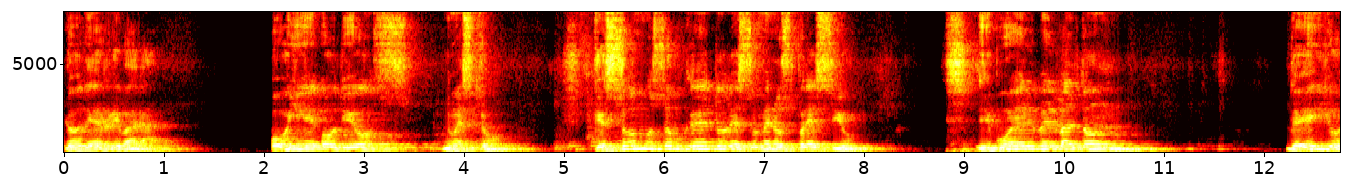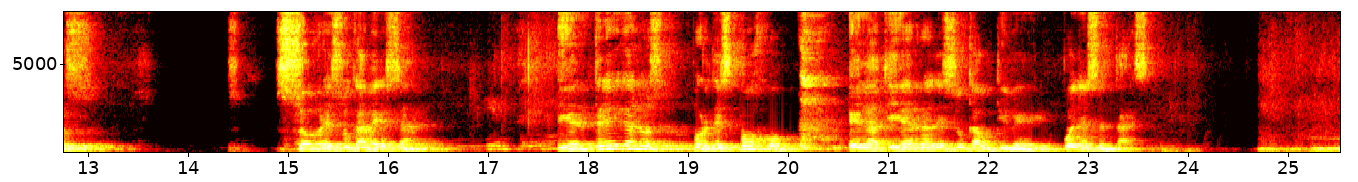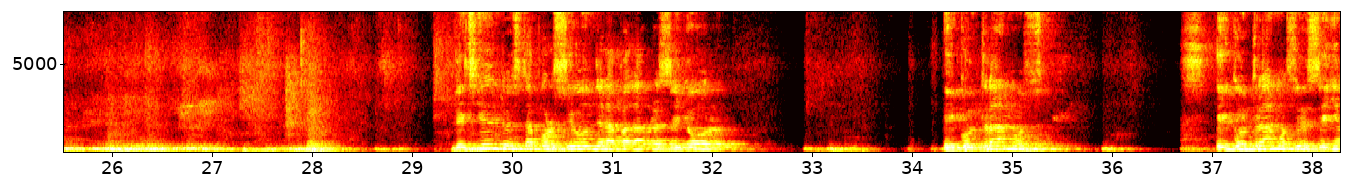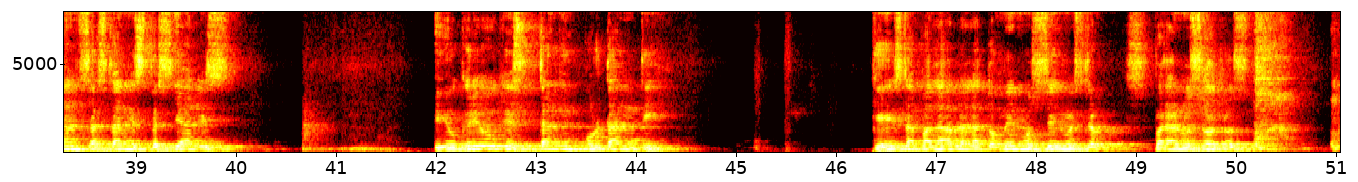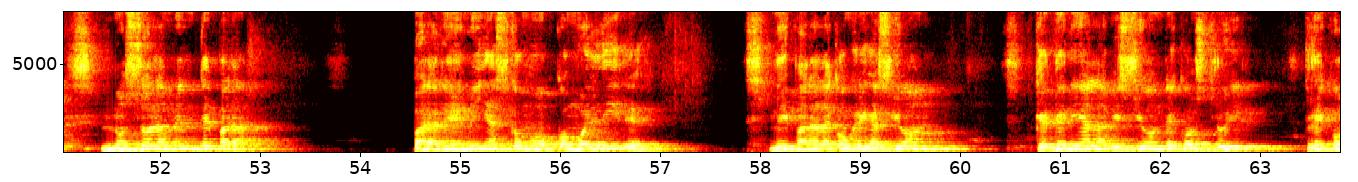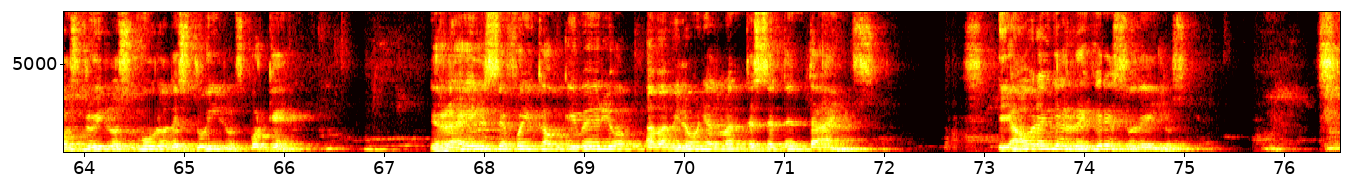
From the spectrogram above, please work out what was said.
lo derribará. Oye, oh Dios nuestro, que somos objeto de su menosprecio, y vuelve el baldón de ellos sobre su cabeza y entrégalos por despojo en la tierra de su cautiverio. Pueden sentarse. Leyendo esta porción de la palabra Señor, encontramos, encontramos enseñanzas tan especiales y yo creo que es tan importante que esta palabra la tomemos en nuestro, para nosotros, no solamente para, para Nehemías como, como el líder, ni para la congregación que tenía la visión de construir, reconstruir los muros destruidos. ¿Por qué? Israel se fue en cautiverio a Babilonia durante 70 años. Y ahora en el regreso de ellos,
